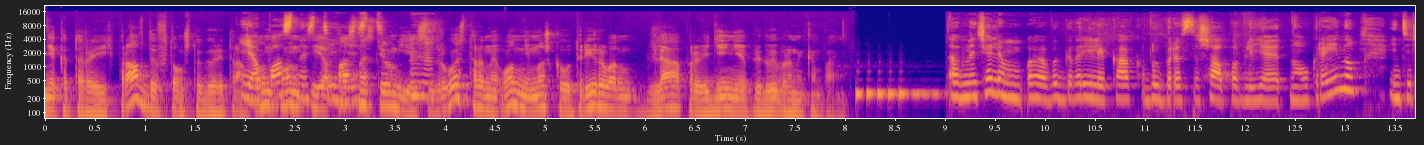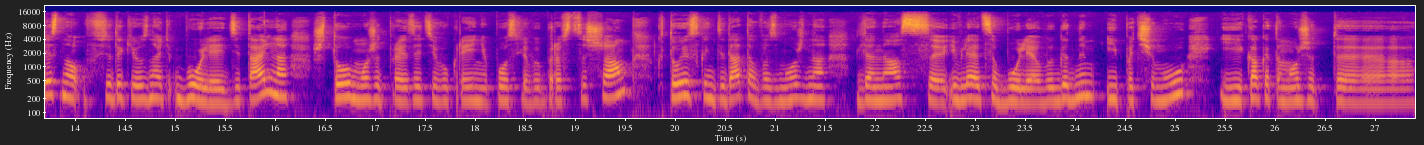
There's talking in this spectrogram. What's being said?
некоторой правды в том, что говорит Трамп. И он, опасности, он, и опасности есть. он есть. Угу. С другой стороны, он немножко утрирован для проведения предвыборной кампании. А вначале э, вы говорили, как выборы в США повлияют на Украину. Интересно все-таки узнать более детально, что может произойти в Украине после выборов в США, кто из кандидатов, возможно, для нас э, является более выгодным и почему, и как это может э,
